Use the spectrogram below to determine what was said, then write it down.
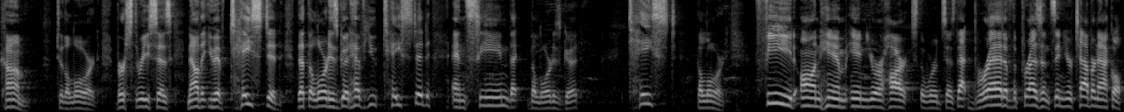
Come to the Lord. Verse 3 says, Now that you have tasted that the Lord is good, have you tasted and seen that the Lord is good? Taste the Lord. Feed on him in your hearts, the word says. That bread of the presence in your tabernacle,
